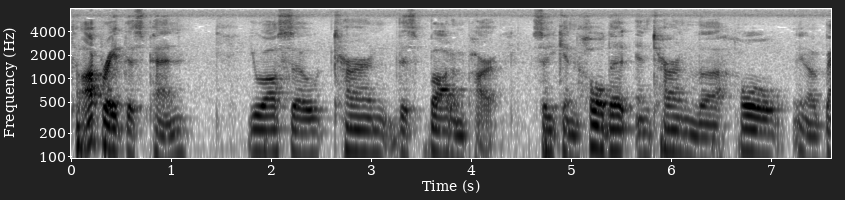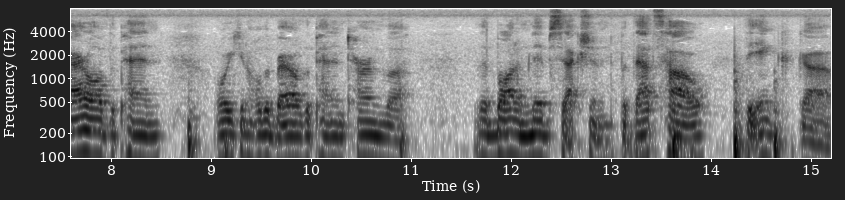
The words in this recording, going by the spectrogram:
to operate this pen, you also turn this bottom part so you can hold it and turn the whole you know barrel of the pen or you can hold the barrel of the pen and turn the the bottom nib section but that's how the ink uh,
